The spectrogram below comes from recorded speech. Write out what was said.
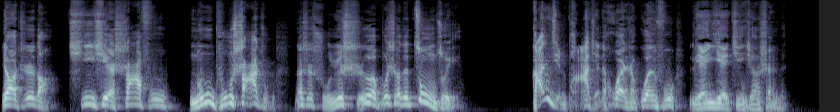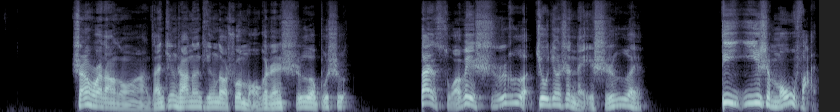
要知道，妻妾杀夫、奴仆杀主，那是属于十恶不赦的重罪。赶紧爬起来，换上官服，连夜进行审问。生活当中啊，咱经常能听到说某个人十恶不赦，但所谓十恶，究竟是哪十恶呀？第一是谋反。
